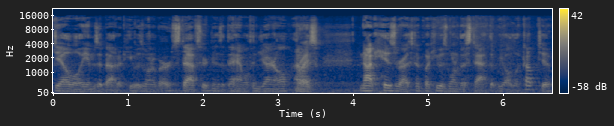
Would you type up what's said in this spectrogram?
Dale Williams about it. He was one of our staff surgeons at the Hamilton General. I right. was not his resident, but he was one of the staff that we all looked up to.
